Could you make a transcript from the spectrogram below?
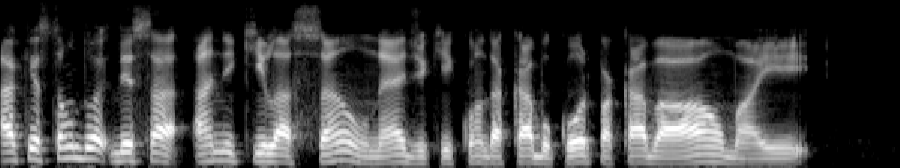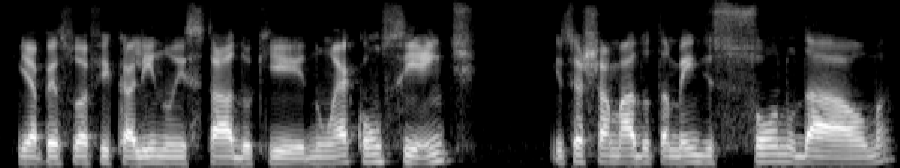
a questão do, dessa aniquilação, né, de que quando acaba o corpo acaba a alma e, e a pessoa fica ali num estado que não é consciente, isso é chamado também de sono da alma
